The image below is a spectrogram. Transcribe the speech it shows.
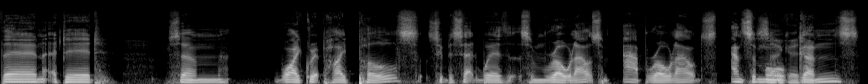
Then I did some wide grip high pulls. Superset with some rollouts, some ab rollouts, and some So more good. guns.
